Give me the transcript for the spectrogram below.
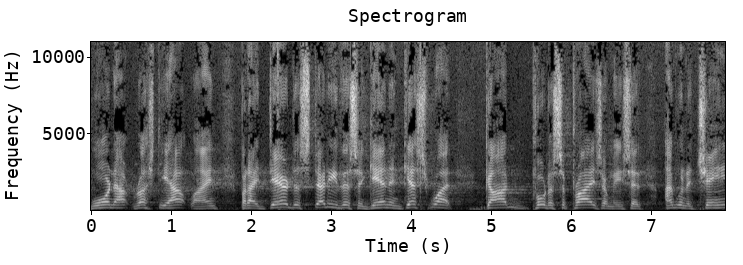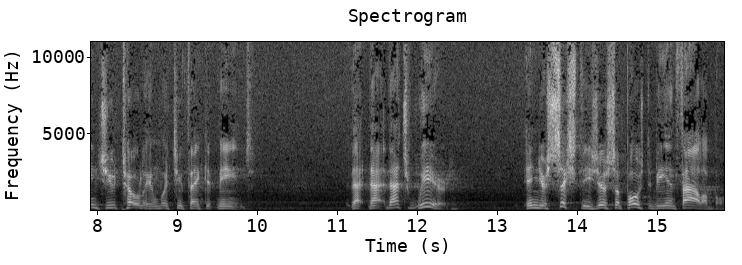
worn out, rusty outline. But I dared to study this again, and guess what? God pulled a surprise on me. He said, I'm going to change you totally in what you think it means. That, that, that's weird. In your 60s, you're supposed to be infallible.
